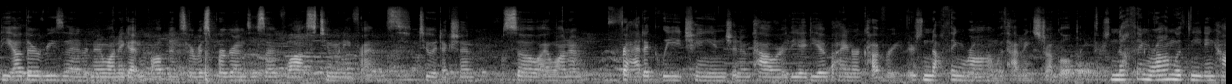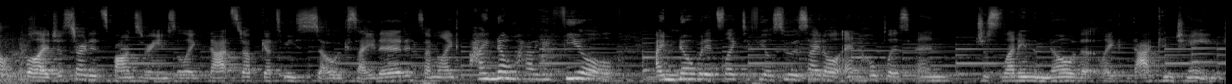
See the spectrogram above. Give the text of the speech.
The other reason I want to get involved in service programs is I've lost too many friends to addiction. So I want to radically change and empower the idea behind recovery. There's nothing wrong with having struggled. Like, there's nothing wrong with needing help. Well, I just started sponsoring, so like that stuff gets me so excited. So I'm like, I know how you feel. I know what it's like to feel suicidal and hopeless and just letting them know that like that can change.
